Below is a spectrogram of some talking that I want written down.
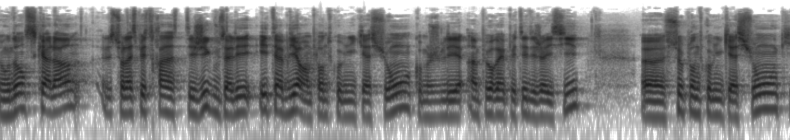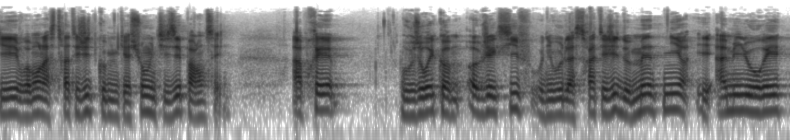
Donc dans ce cas-là, sur l'aspect stratégique, vous allez établir un plan de communication, comme je l'ai un peu répété déjà ici. Euh, ce plan de communication qui est vraiment la stratégie de communication utilisée par l'enseigne. Après, vous aurez comme objectif au niveau de la stratégie de maintenir et améliorer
